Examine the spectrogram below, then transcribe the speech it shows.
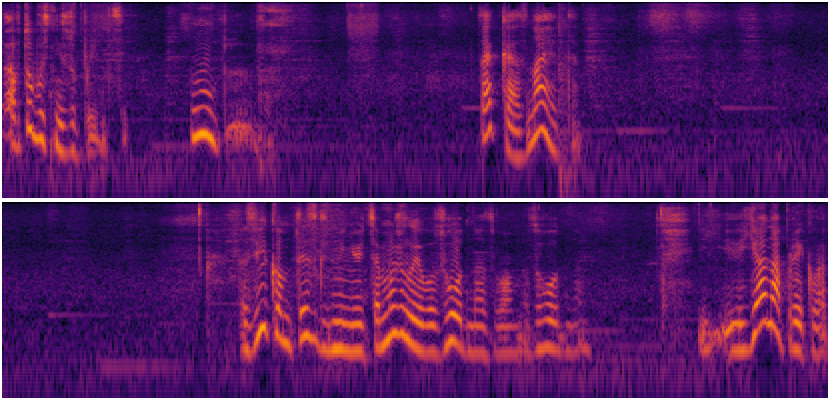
автобусній зупинці. Ну, таке, знаєте. З віком тиск змінюється, можливо, згодна з вами, згодна. Я, наприклад,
